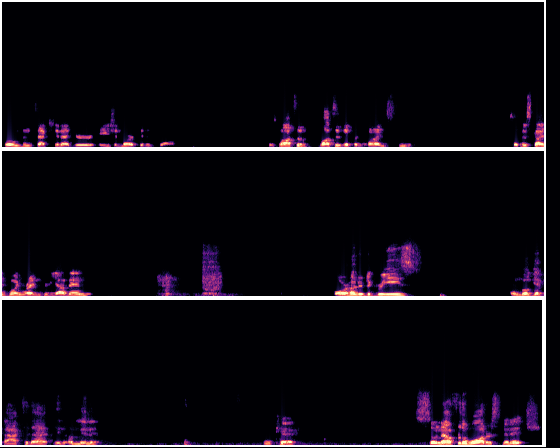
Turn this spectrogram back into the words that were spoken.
frozen section at your Asian market as well. There's lots of lots of different kinds too. So this guy's going right into the oven. 400 degrees, and we'll get back to that in a minute. Okay. So now for the water spinach.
